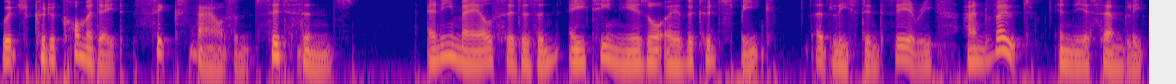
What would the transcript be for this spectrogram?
which could accommodate 6,000 citizens. Any male citizen 18 years or over could speak, at least in theory, and vote in the assembly,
